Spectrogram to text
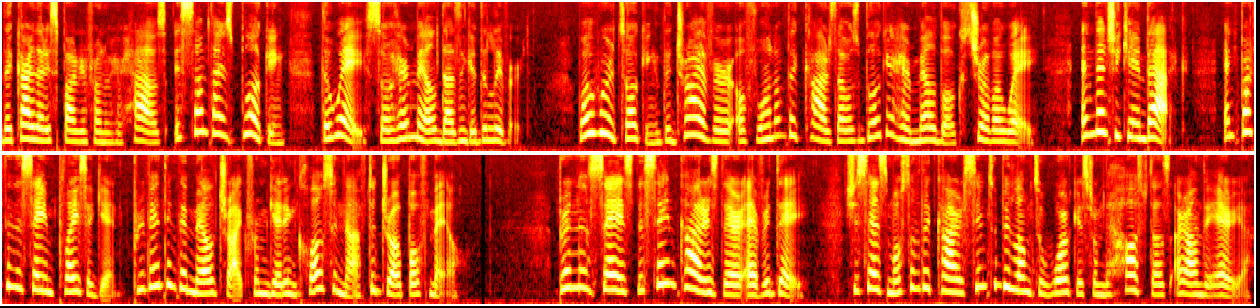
The car that is parked in front of her house is sometimes blocking the way so her mail doesn't get delivered. While we were talking, the driver of one of the cars that was blocking her mailbox drove away, and then she came back and parked in the same place again, preventing the mail truck from getting close enough to drop off mail. Brenda says the same car is there every day. She says most of the cars seem to belong to workers from the hospitals around the area.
